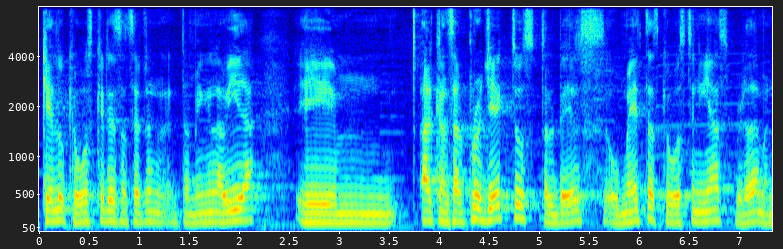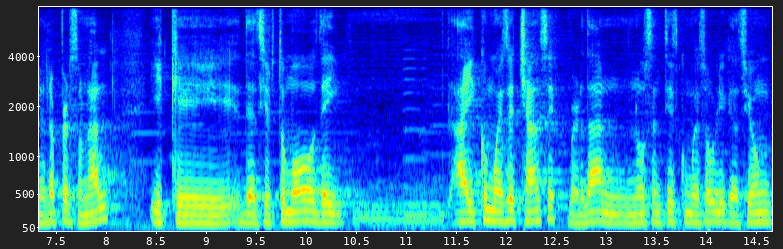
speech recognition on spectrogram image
qué es lo que vos querés hacer en, también en la vida. Alcanzar proyectos tal vez o metas que vos tenías ¿verdad? de manera personal y que de cierto modo de, hay como ese chance, ¿verdad? No sentís como esa obligación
